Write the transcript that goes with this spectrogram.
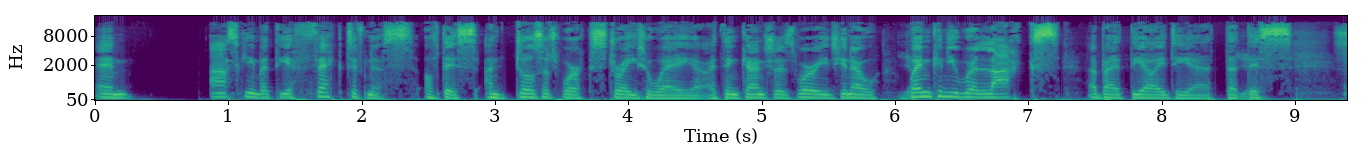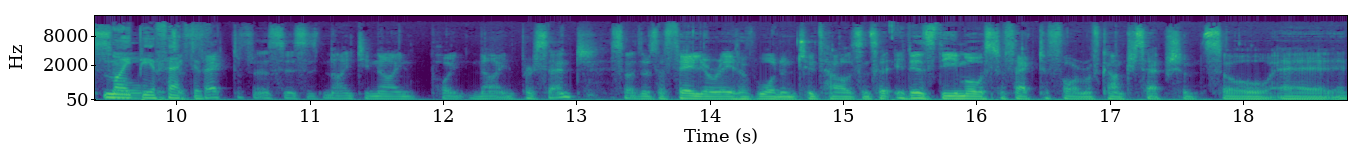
Um, asking about the effectiveness of this and does it work straight away? I think Angela's worried, you know, yeah. when can you relax about the idea that yeah. this so might be effective? effectiveness is 99.9%. So there's a failure rate of 1 in 2,000. So it is the most effective form of contraception. So, uh,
